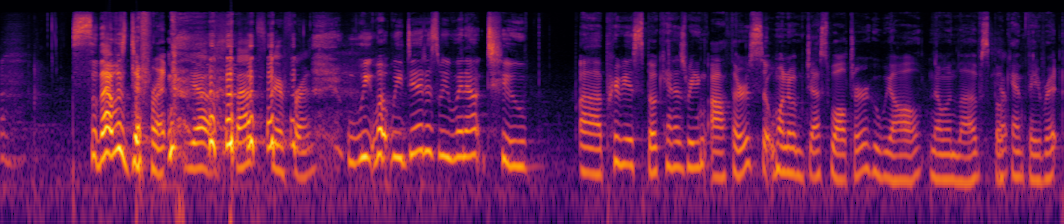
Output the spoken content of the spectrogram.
so that was different. Yes, that's different. we what we did is we went out to uh, previous Spokane is reading authors. So one of them, Jess Walter, who we all know and love, Spokane favorite,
